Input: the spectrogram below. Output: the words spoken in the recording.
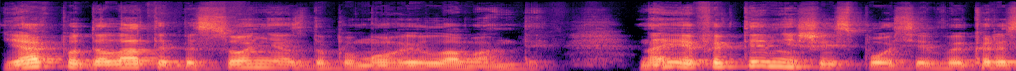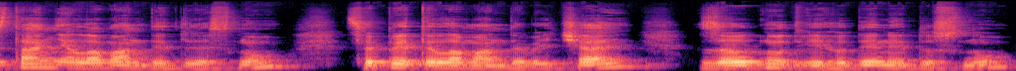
Як подолати безсоння з допомогою лаванди? Найефективніший спосіб використання лаванди для сну це пити лавандовий чай за 1-2 години до сну,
